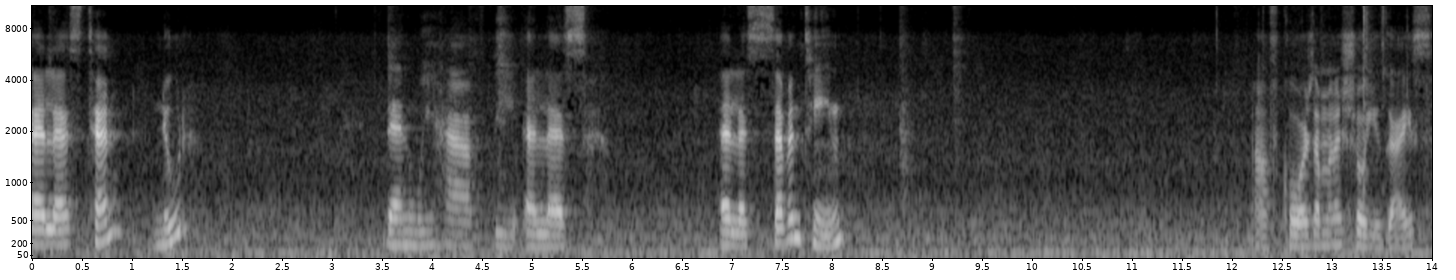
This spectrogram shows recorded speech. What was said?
LS10 Nude. Then we have the LS LS17. Of course, I'm going to show you guys.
